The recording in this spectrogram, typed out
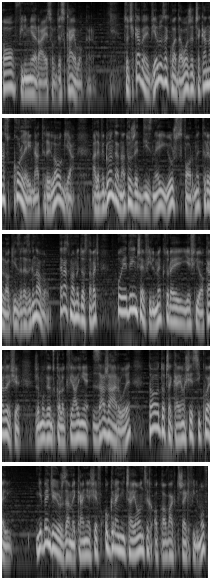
po filmie Rise of the Skywalker. Co ciekawe, wielu zakładało, że czeka nas kolejna trylogia, ale wygląda na to, że Disney już z formy trylogii zrezygnował. Teraz mamy dostawać pojedyncze filmy, które jeśli okaże się, że mówiąc kolokwialnie, zażarły, to doczekają się sequeli. Nie będzie już zamykania się w ograniczających okowach trzech filmów,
